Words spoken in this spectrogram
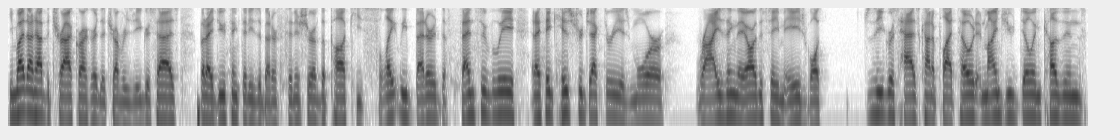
He might not have the track record that Trevor Zegras has, but I do think that he's a better finisher of the puck. He's slightly better defensively, and I think his trajectory is more rising. They are the same age, while Zegras has kind of plateaued. And mind you, Dylan Cozens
